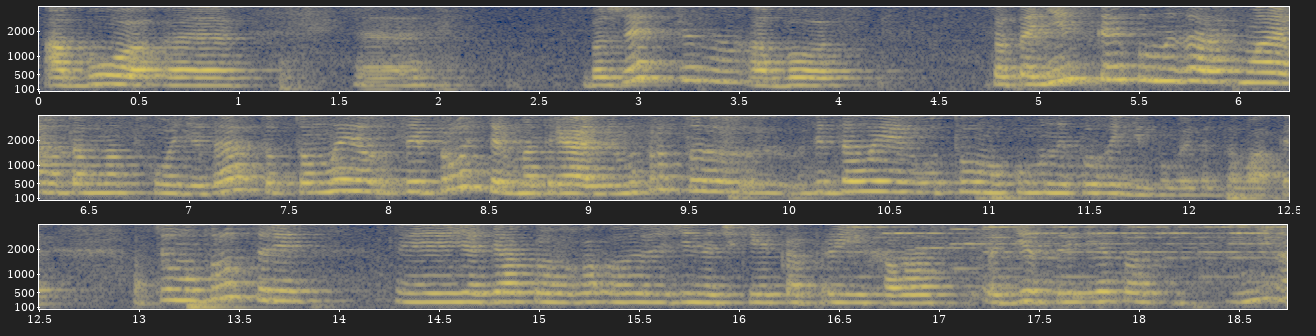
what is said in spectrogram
або е, е, божественна, або сатанінська, яку ми зараз маємо там на сході. Да? Тобто ми цей простір матеріальний ми просто віддали його тому, кому не повинні були віддавати. А в цьому просторі е, я дякую е, жіночці, яка приїхала з Одеси. Як вас? Ніна,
